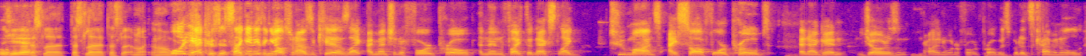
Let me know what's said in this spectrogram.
oh, yeah. Tesla, Tesla, Tesla. I'm like, oh. Well, yeah, because it's like anything else. When I was a kid, I was like, I mentioned a Ford Probe, and then for like the next like two months, I saw Ford Probes and again, Joe doesn't probably know what a Ford Probe is, but it's kind of an old.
